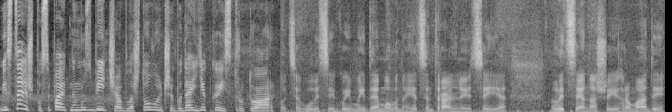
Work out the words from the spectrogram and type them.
Місцеві ж посипають ним узбіччя, облаштовуючи бодай якийсь тротуар. Оця вулиця, якою ми йдемо, вона є центральною, це є лице нашої громади.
